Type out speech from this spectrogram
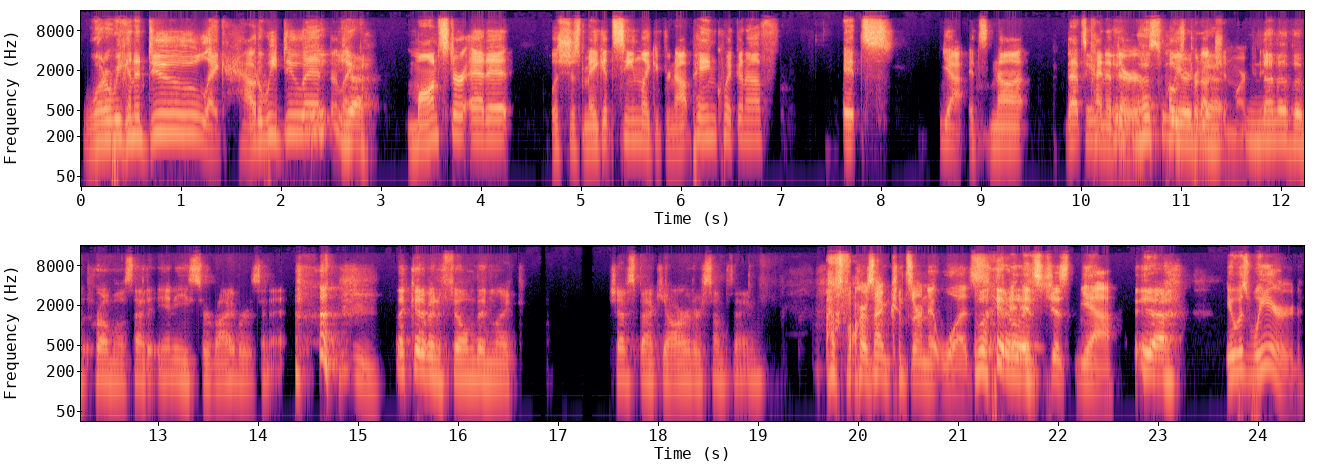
what are we gonna do like how do we do it They're like yeah, monster edit. Let's just make it seem like if you're not paying quick enough, it's yeah, it's not. That's It- kind of their post production yeah. marketing. None of the promos had any survivors in it. Mm-mm. that could have been filmed in like Jeff's backyard or something. As far as I'm concerned, it was. Literally. It's just yeah, Yeah, it was weird.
